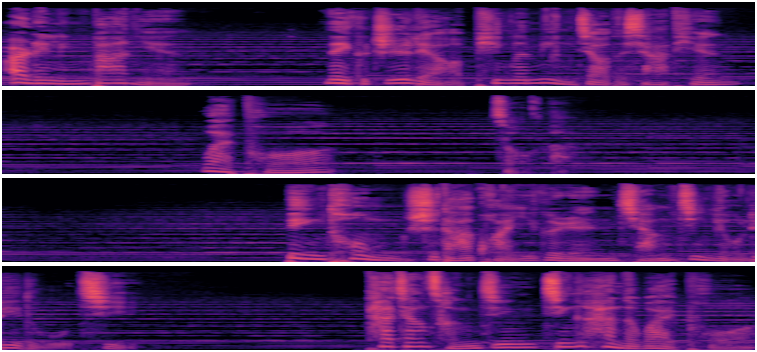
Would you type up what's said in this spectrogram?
二零零八年。那个知了拼了命叫的夏天，外婆走了。病痛是打垮一个人强劲有力的武器。他将曾经精悍的外婆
